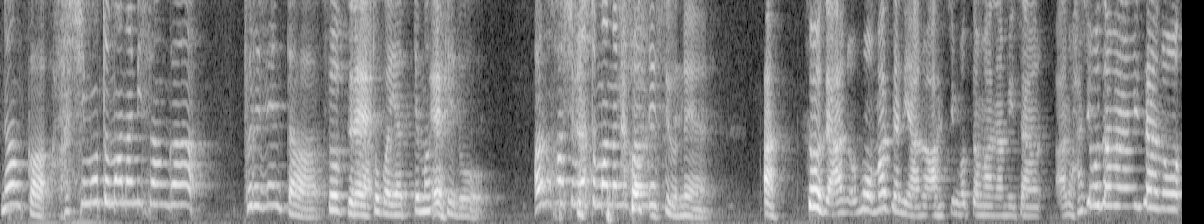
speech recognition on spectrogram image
なんか橋本まなみさんがプレゼンタそうですねーと。かやってますけど、あの橋本まなみさんですよね。あ、そうですね。あの、もうまさにあの、橋本まなみさん。あの、橋本まなみさん、あの、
